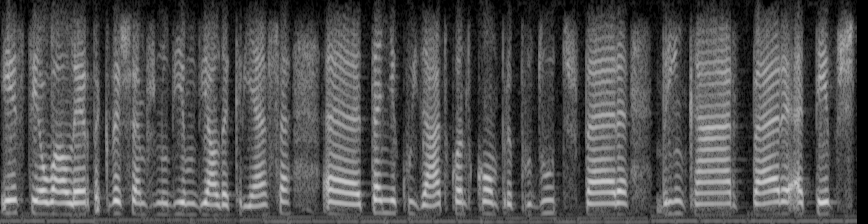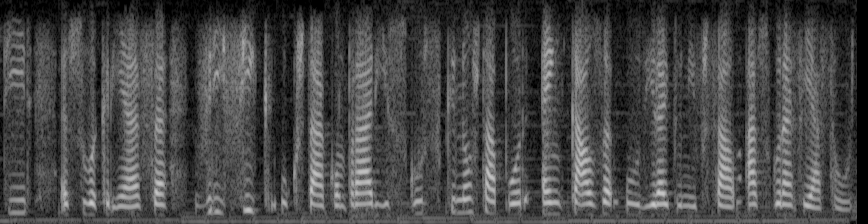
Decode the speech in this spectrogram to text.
este é o alerta que deixamos no Dia Mundial da Criança. Uh, tenha cuidado quando compra produtos para brincar, para até vestir a sua criança. Verifique o que está a comprar e assegure-se que não está a pôr em causa o direito universal à segurança e à saúde.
